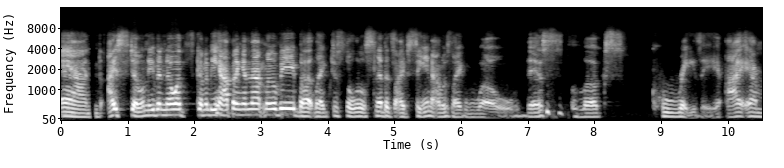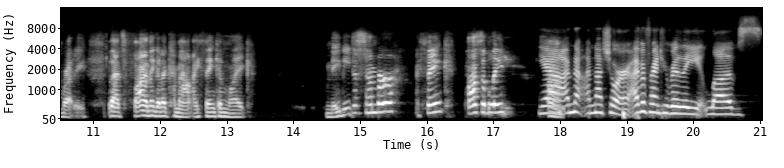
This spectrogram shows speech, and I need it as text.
And I still don't even know what's going to be happening in that movie, but like just the little snippets I've seen, I was like, whoa, this looks crazy. I am ready. But that's finally going to come out, I think, in like maybe December, I think, possibly. Yeah, Um, I'm not. I'm not sure. I have a friend who really loves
